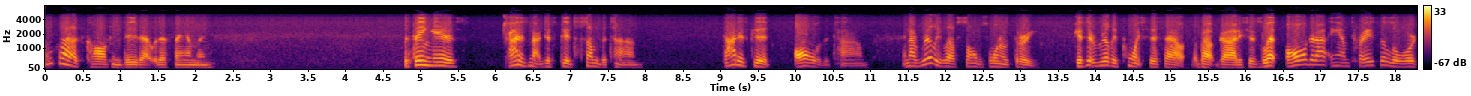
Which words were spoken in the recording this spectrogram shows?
I'm glad this call can do that with a family. The thing is, God is not just good some of the time. God is good all of the time. And I really love Psalms 103 because it really points this out about God. He says, Let all that I am praise the Lord.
